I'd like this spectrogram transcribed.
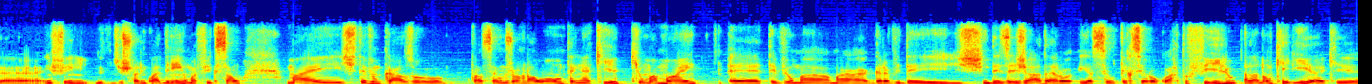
é, enfim, de história em quadrinho, uma ficção. Mas teve um caso, tá saindo no jornal ontem aqui, que uma mãe é, teve uma, uma gravidez indesejada, era, ia ser o terceiro ou quarto filho. Ela não queria que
